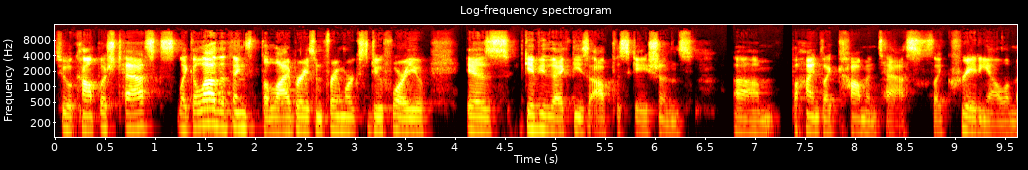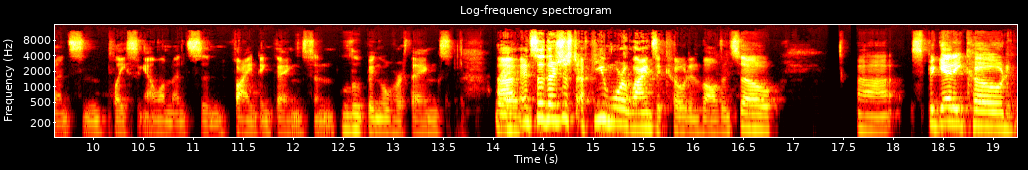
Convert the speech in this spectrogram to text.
to accomplish tasks. Like a lot of the things that the libraries and frameworks do for you is give you like these obfuscations um, behind like common tasks like creating elements and placing elements and finding things and looping over things. Uh, right. uh, and so there's just a few more lines of code involved. And so uh, spaghetti code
